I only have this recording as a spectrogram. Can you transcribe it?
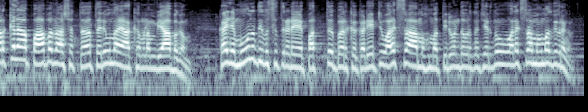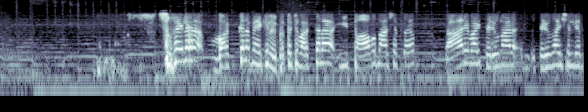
വർക്കല പാപനാശത്ത് തെരുവുനായ ആക്രമണം വ്യാപകം. കഴിഞ്ഞ മൂന്ന് ദിവസത്തിനിടെ പത്ത് പേർക്ക് കടിയേറ്റു. അലക്സ മുഹമ്മദ് തിരുവനന്തപുരത്ത് ചേരുന്നു. അലക്സ മുഹമ്മദ് വിവരങ്ങൾ. സുഹൈല വർക്കല മേഖലയിൽ പ്രത്യേകിച്ച് വർക്കല ഈ പാവനാശത്ത് കാര്യമായി തെരുവുനാ തെരുവുനായ ശല്യം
